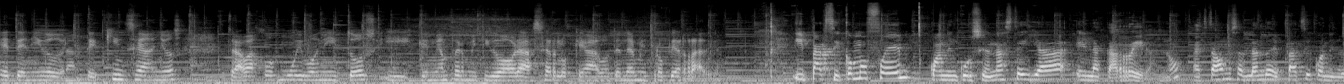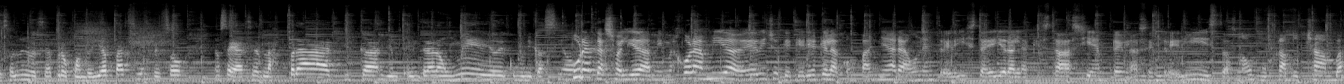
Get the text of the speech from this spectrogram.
He tenido durante 15 años trabajos muy bonitos y que me han permitido ahora hacer lo que hago, tener mi propia radio. Y Paxi, ¿cómo fue cuando incursionaste ya en la carrera? ¿no? Estábamos hablando de Paxi cuando ingresó a la universidad, pero cuando ya Paxi empezó, no sé, a hacer las prácticas y entrar a un medio de comunicación. Pura casualidad, mi mejor amiga me había dicho que quería que la acompañara a una entrevista, ella era la que estaba siempre en las entrevistas, ¿no? buscando chamba.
